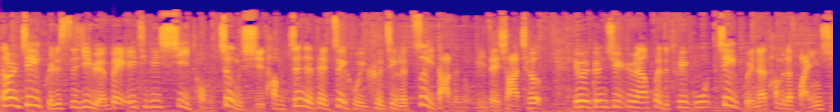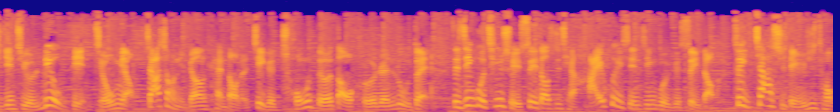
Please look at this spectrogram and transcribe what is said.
当然，这一回的司机员被 ATP 系统证实，他们真的在最后一刻尽了最大的努力在刹车。因为根据运安会的推估，这回呢他们的反应时间只有六点九秒，加上你刚刚看到的这个崇德到和人路段，在经过清水隧道之前，还会先经过一个隧道，所以驾驶等于是从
